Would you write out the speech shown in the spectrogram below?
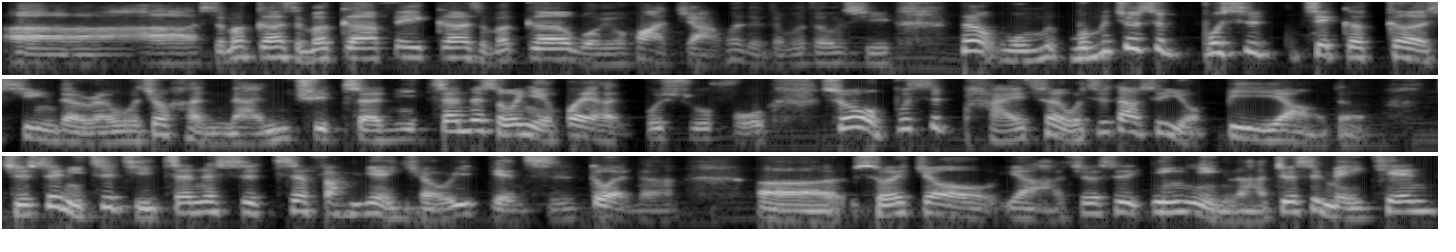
呃呃，什么歌什么歌，飞歌什么歌，我有话讲或者什么东西？那我们我们就是不是这个个性的人，我就很难去争。你争的时候你会很不舒服，所以我不是排斥，我知道是有必要的，只是你自己真的是这方面有一点迟钝啊，呃，所以就呀，就是阴影啦，就是每天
